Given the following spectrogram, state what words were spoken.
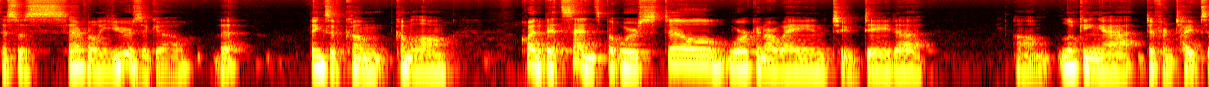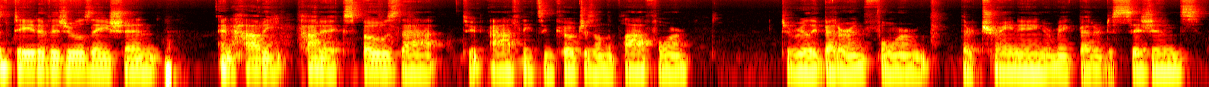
this was several years ago. That things have come come along quite a bit since, but we're still working our way into data, um, looking at different types of data visualization and how to how to expose that to athletes and coaches on the platform to really better inform their training or make better decisions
